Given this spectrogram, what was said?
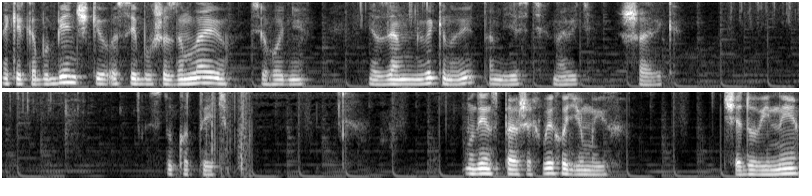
Декілька бубенчиків, ось цей був ще землею. Сьогодні я землю викинув і там є навіть шарик. Стукотить. Один з перших виходів моїх ще до війни.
